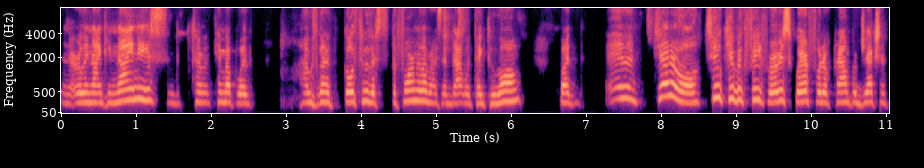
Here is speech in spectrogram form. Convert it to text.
in the early 1990s and came up with, I was going to go through this, the formula, but I said that would take too long. But in general, two cubic feet for every square foot of crown projection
